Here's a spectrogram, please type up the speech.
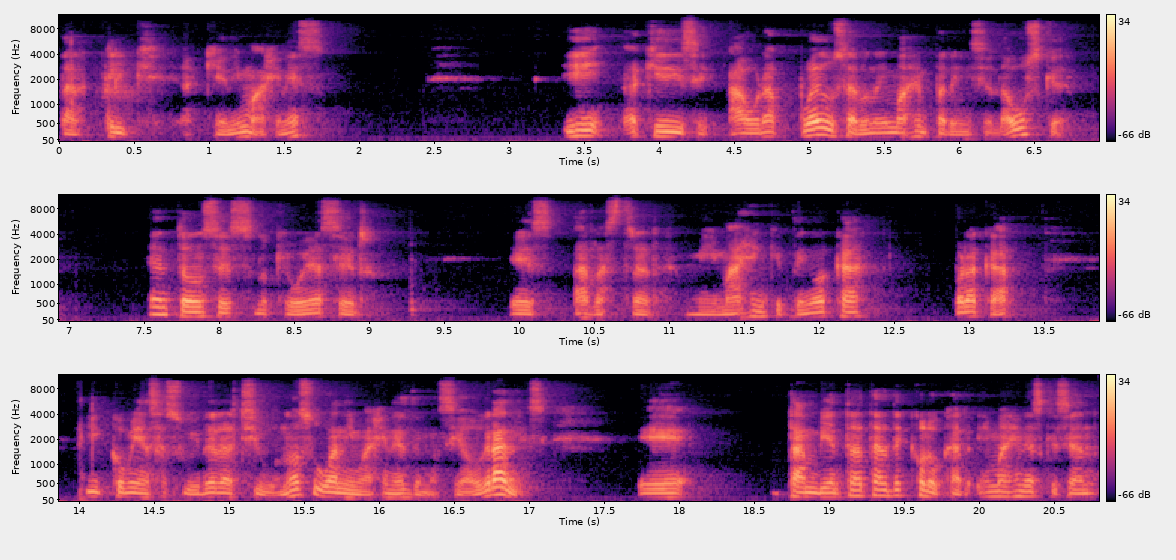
dar clic aquí en imágenes y aquí dice ahora puedo usar una imagen para iniciar la búsqueda entonces lo que voy a hacer es arrastrar mi imagen que tengo acá por acá y comienza a subir el archivo. No suban imágenes demasiado grandes. Eh, también tratar de colocar imágenes que sean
